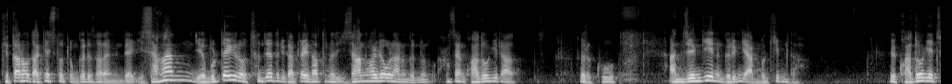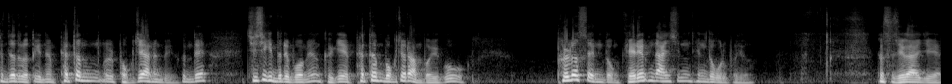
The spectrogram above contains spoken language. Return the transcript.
기타노 다케시도 좀 그런 사람인데 이상한 여불대기로 천재들이 갑자기 나타나서 이상한 활동을 하는 것은 항상 과도기라 그렇고 안정기에는 그런 게 안 먹힙니다. 과도기의 천재들 어떻게 냐면 패턴을 복제하는 거예요. 근데 지식인들이 보면 그게 패턴 복제로 안 보이고 플러스 행동, 괴력 난신 행동으로 보여. 그래서 제가 이제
